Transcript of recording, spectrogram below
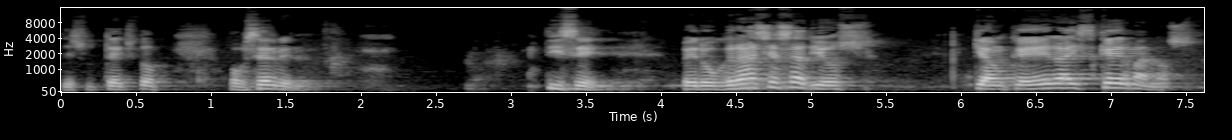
de su texto, observen. Dice, pero gracias a Dios que aunque erais, ¿qué hermanos?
